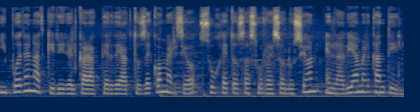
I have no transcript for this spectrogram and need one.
y pueden adquirir el carácter de actos de comercio sujetos a su resolución en la vía mercantil.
